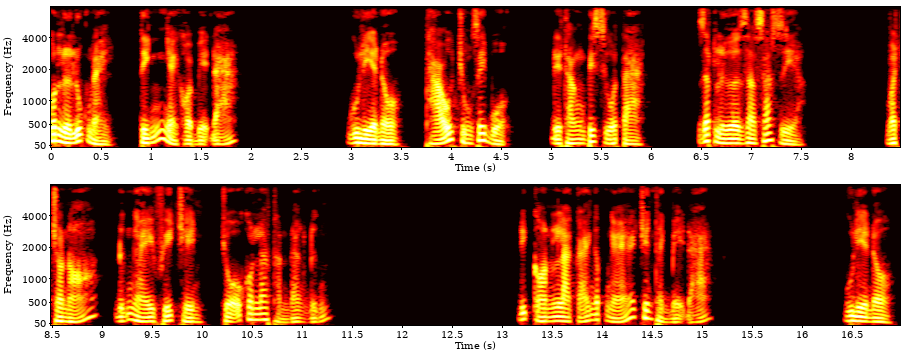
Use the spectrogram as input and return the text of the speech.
Con lừa lúc này tính nhảy khỏi bệ đá. Giuliano tháo chung dây buộc để thằng Pisiota dắt lừa ra sát rìa và cho nó đứng ngay phía trên chỗ con la thần đang đứng. Đích còn là cái ngấp nghé trên thành bệ đá. Giuliano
